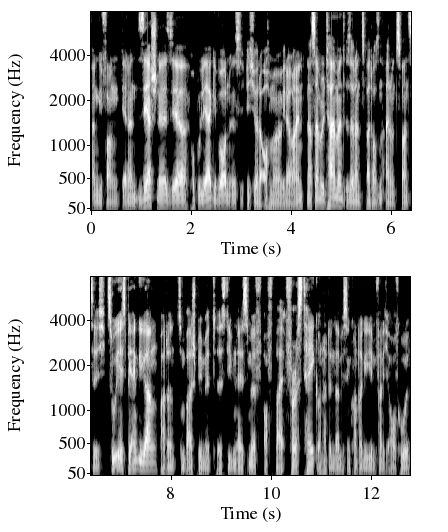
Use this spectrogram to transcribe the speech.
angefangen, der dann sehr schnell sehr populär geworden ist. Ich höre da auch mal wieder rein. Nach seinem Retirement ist er dann 2021 zu ESPN gegangen, war dann zum Beispiel mit äh, Stephen A. Smith oft bei First Take und hat ihm da ein bisschen Kontra gegeben, fand ich auch cool.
